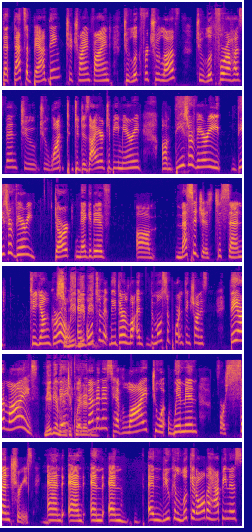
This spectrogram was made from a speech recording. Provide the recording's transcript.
that that's a bad thing to try and find to look for true love to look for a husband to to want to, desire to be married um, these are very these are very dark negative um, messages to send to young girls. So may, and ultimately, they're li- and the most important thing, Sean, is they are lies. Maybe I'm they, antiquated. The feminists have lied to women for centuries, mm-hmm. and and and and and you can look at all the happiness,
